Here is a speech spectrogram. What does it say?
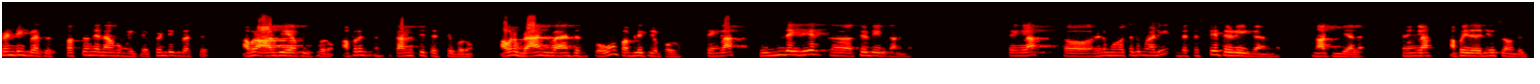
printing presses first வந்து என்ன ஆகும் உங்களுக்கு? பிரிண்டிங் ப்ரெஸ் அப்புறம் ஆர்பிஐ ஆஃபீஸ் வரும். அப்புறம் கரன்சி டெஸ்ட் வரும். அப்புறம் பிராங்க் பேலன்சஸ் போகும். பப்ளிக்ல போகும். சரிங்களா? இந்த இதே திருடி இருக்காங்க சரிங்களா? ரெண்டு மூணு வருஷத்துக்கு முன்னாடி இந்த டெஸ்டே தேடி இருக்காங்க நார்த் இந்தியால. சரிங்களா? அப்ப இது நியூஸ்ல வந்துச்சு.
